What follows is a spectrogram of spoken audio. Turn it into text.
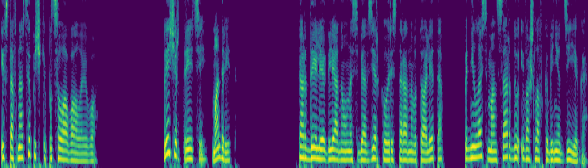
И, встав на цыпочки, поцеловала его. Вечер третий. Мадрид. Корделия глянула на себя в зеркало ресторанного туалета, поднялась в мансарду и вошла в кабинет Диего.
